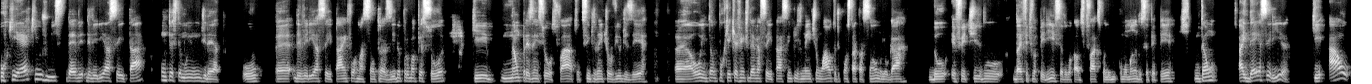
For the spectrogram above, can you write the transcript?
Por que é que o juiz deve, deveria aceitar um testemunho indireto ou é, deveria aceitar a informação trazida por uma pessoa que não presenciou os fatos, que simplesmente ouviu dizer é, ou então, por que, que a gente deve aceitar simplesmente um auto de constatação no lugar do efetivo da efetiva perícia do local dos fatos, quando, como manda o CPP? Então, a ideia seria que, ao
